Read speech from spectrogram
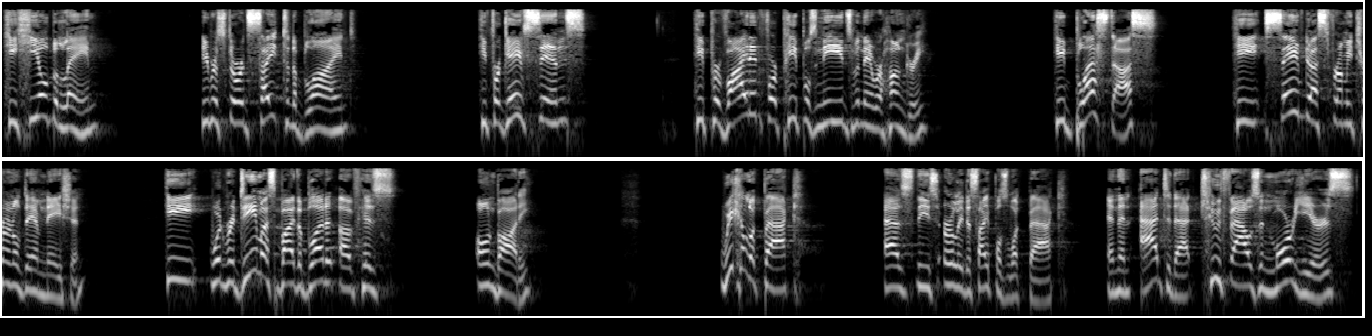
He healed the lame. He restored sight to the blind. He forgave sins. He provided for people's needs when they were hungry. He blessed us. He saved us from eternal damnation. He would redeem us by the blood of his own body. We can look back as these early disciples look back and then add to that 2,000 more years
